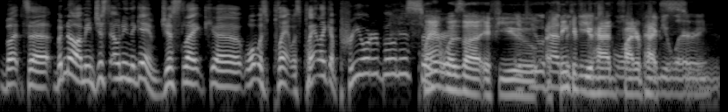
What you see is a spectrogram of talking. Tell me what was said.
But uh but no, I mean just owning the game. Just like uh what was Plant? Was Plant like a pre-order bonus? Plant or- was uh if you, you I think if you had fighter packs February.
